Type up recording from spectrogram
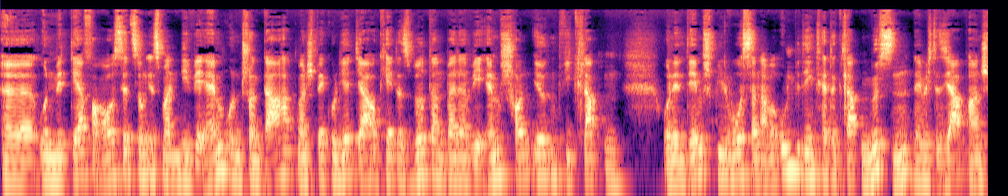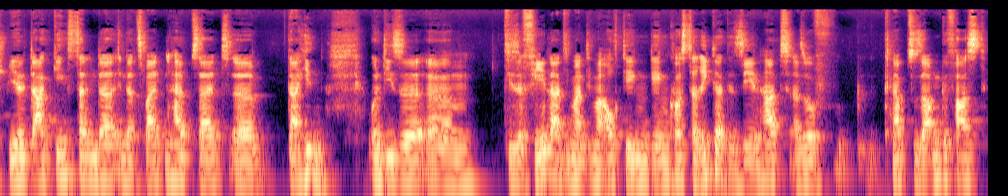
Äh, und mit der Voraussetzung ist man in die WM und schon da hat man spekuliert, ja, okay, das wird dann bei der WM schon irgendwie klappen. Und in dem Spiel, wo es dann aber unbedingt hätte klappen müssen, nämlich das Japan-Spiel, da ging es dann in der, in der zweiten Halbzeit äh, dahin. Und diese, ähm, diese Fehler, die man, die man auch gegen, gegen Costa Rica gesehen hat, also knapp zusammengefasst,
